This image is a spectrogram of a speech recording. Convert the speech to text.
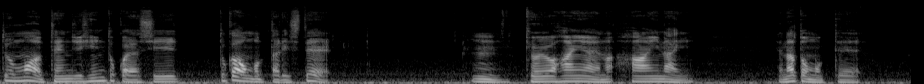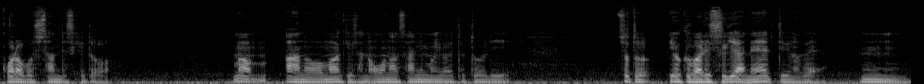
でもまあ展示品とかやしとか思ったりしてうん。許容範囲やな範囲内やなと思ってコラボしたんですけどまああのマーキーさんのオーナーさんにも言われた通りちょっと欲張りすぎやねっていうのでうん。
